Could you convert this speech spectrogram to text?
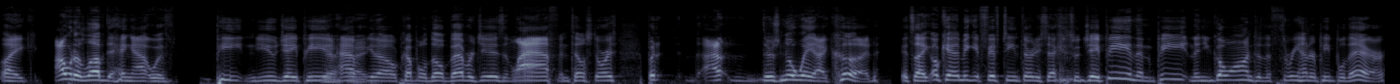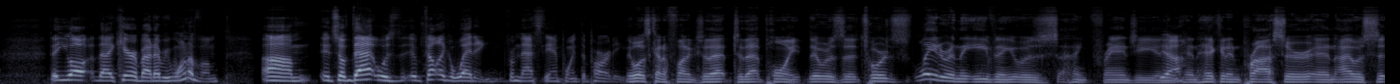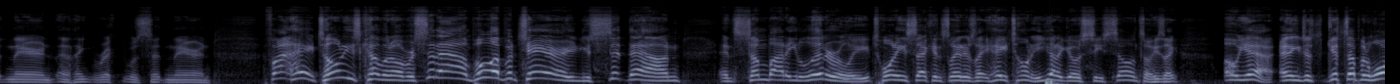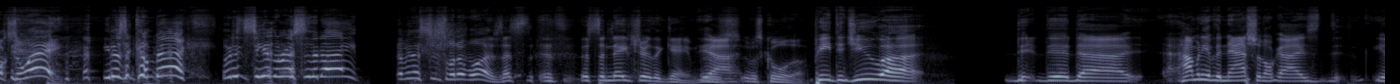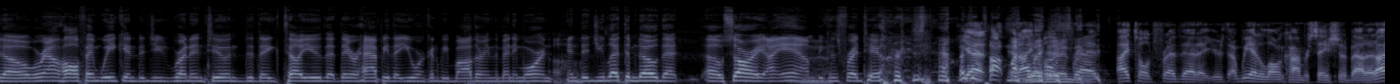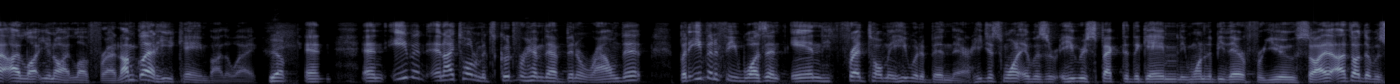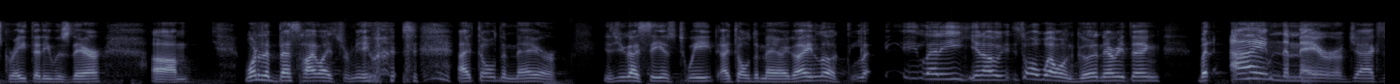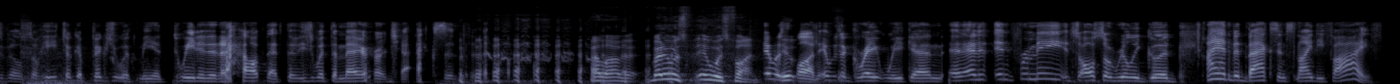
Like I would have loved to hang out with Pete and you, JP, and Yeah, have right. you know a couple of adult beverages and laugh and tell stories. But I, there's no way I could. It's like okay, let me get 15, 30 seconds with JP and then Pete, and then you go on to the 300 people there that you all that I care about every one of them. Um, and so that was it felt like a wedding from that standpoint. The party. It was kind of funny to that to that point. There was a, towards later in the evening. It was I think Frangie and, Yeah. and Hicken and Prosser and I was sitting there and, and I think Rick was sitting there and fi- hey Tony's coming over. Sit down. Pull up a chair. And you sit down and somebody literally twenty seconds later is like, hey Tony, you got to go see so and so. He's like. Oh yeah, and he just gets up and walks away. he doesn't come back. We didn't see him the rest of the night. I mean, that's just what it was. That's that's the nature of the game. It Yeah. was, it was cool though. Pete, did you uh, did, did uh, how many of the national guys, you know, around Hall of Fame weekend did you run into, and did they tell you that they were happy that you weren't going to be bothering them anymore? And, and did you let them know that, oh, sorry, I am because Fred Taylor is now at yeah, the top of and my I list. told Randy. Fred. I told Fred that at your. We had a long conversation about it. I, I love, you know, I love Fred. I'm glad he came, by the way. Yep. And and even and I told him it's good for him to have been around it. But even if he wasn't in, Fred told me he would have been there. He just wanted it was he respected the game and he wanted to be there for you. So I, I thought that was great that he was there. Um, one of the best highlights for me was I told the mayor. Did you guys see his tweet? I told the mayor, I go, hey, look, Lenny, you know, it's all well and good and everything, but I'm the mayor of Jacksonville. So he took a picture with me and tweeted it out that he's with the mayor of Jackson. I love it, but it was it was fun. It was fun. It was a great weekend, and and and for me, it's also really good. I hadn't been back since '95.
